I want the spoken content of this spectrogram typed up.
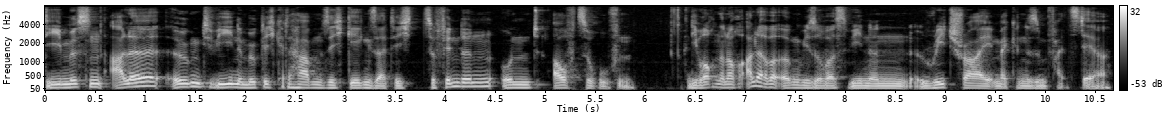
Die müssen alle irgendwie eine Möglichkeit haben, sich gegenseitig zu finden und aufzurufen. Die brauchen dann auch alle aber irgendwie sowas wie einen Retry-Mechanism, falls der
